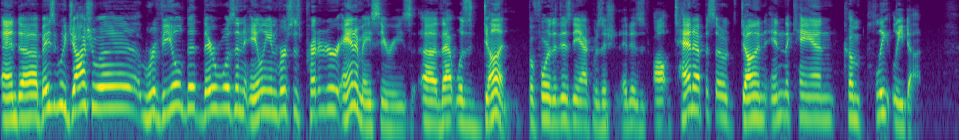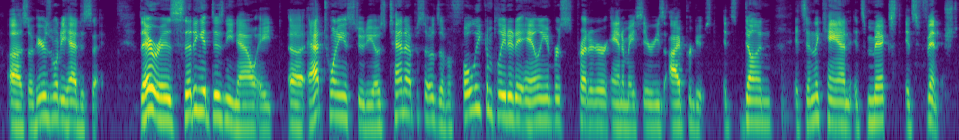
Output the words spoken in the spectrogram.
And uh, basically, Joshua revealed that there was an Alien versus Predator anime series uh, that was done before the Disney acquisition. It is all ten episodes done in the can, completely done. Uh, so here's what he had to say: There is sitting at Disney now a uh, at 20th Studios ten episodes of a fully completed Alien vs. Predator anime series I produced. It's done. It's in the can. It's mixed. It's finished.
